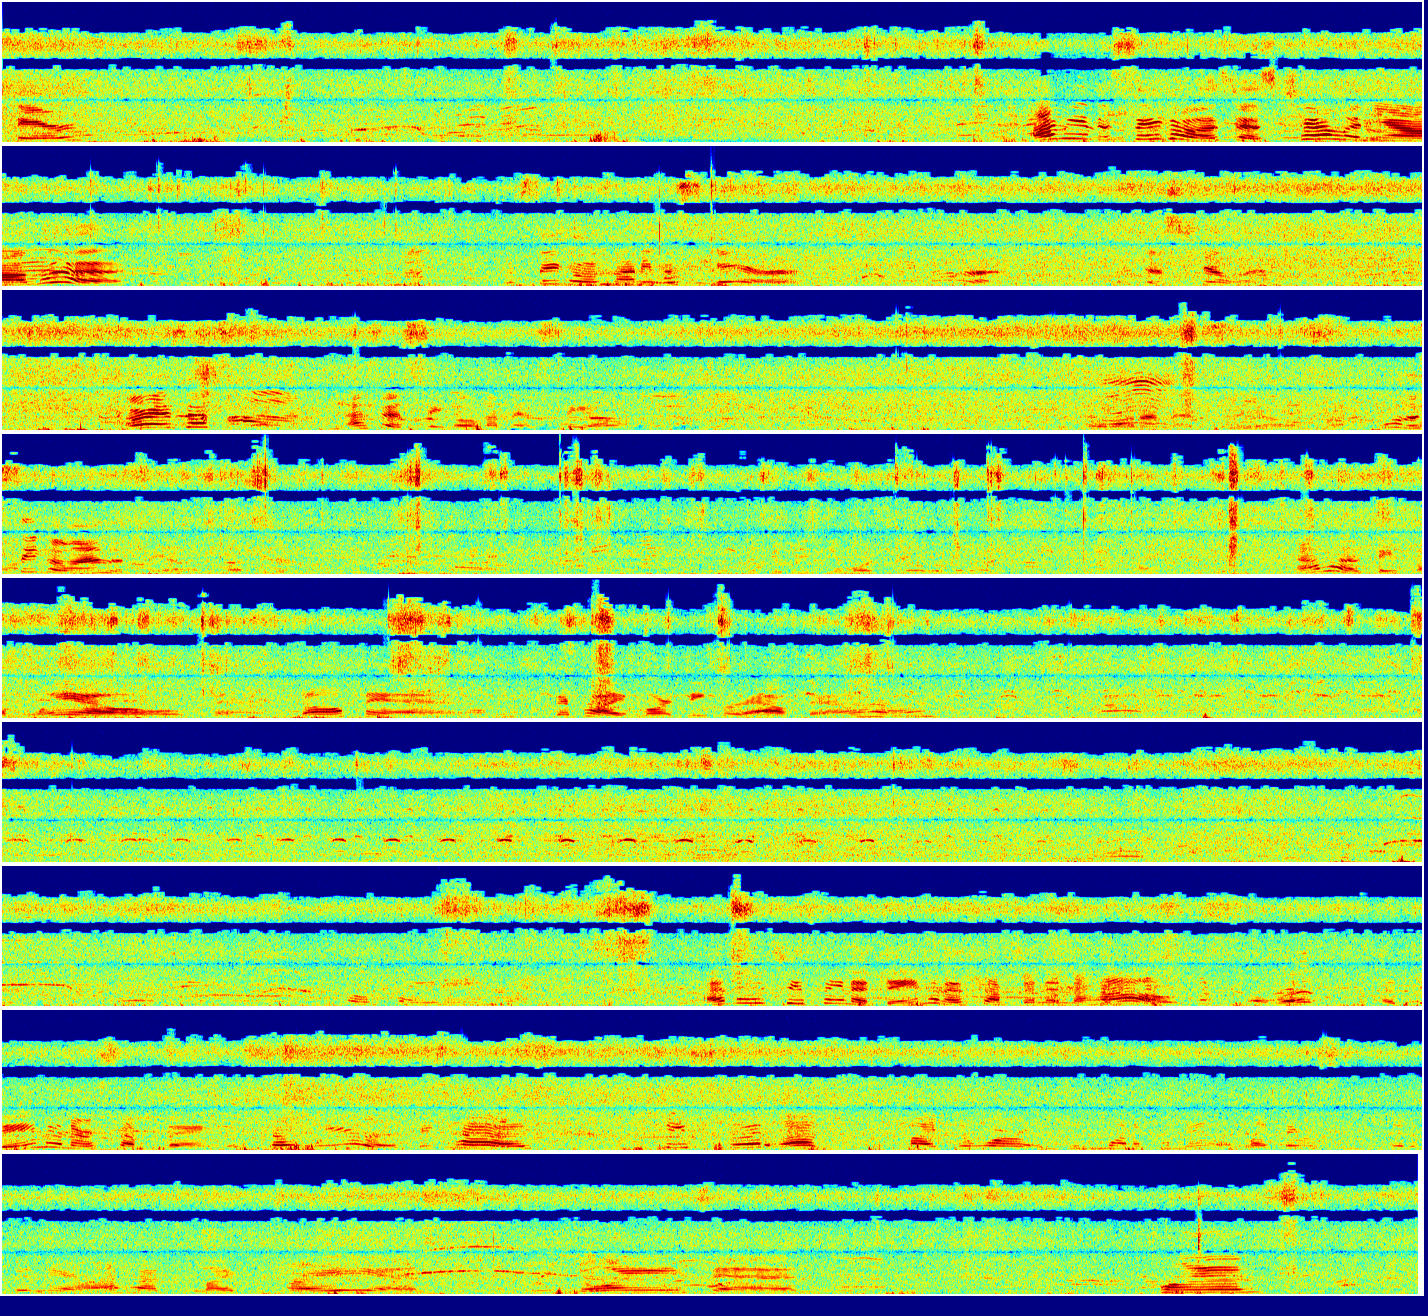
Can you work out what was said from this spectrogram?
Stairs? I mean, the seagull is just chilling, y'all. Look. The seagull is not even scared. Look. We're just chilling. Or is that... I said seagull. I meant seal. That's what I meant, seal. Well, the seagull and the seal. I want to see some whales and dolphins. They're probably more deeper out there, huh? I think she's seen a demon or something in the house. A what? A demon or something. It's so weird because she stood at my door and didn't want to come in. Like there was some shit up in there. I had to like pray and noise and cleanse.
